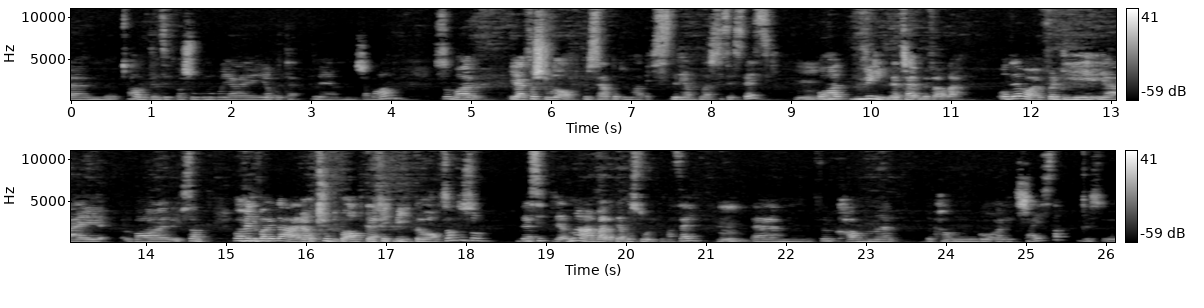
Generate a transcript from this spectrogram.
um, havnet i en situasjon hvor jeg jobbet tett med en sjaman som var Jeg forsto det altfor sent at hun var ekstremt narsissistisk Mm. og har ville traumer fra det. Og det var jo fordi jeg var ikke sant, og ville bare lære og trodde på alt jeg fikk vite. og alt sånt, og så Det jeg sitter igjen med, er bare at jeg må stole på meg selv. Mm. Um, for du kan, det kan gå litt skeis hvis du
